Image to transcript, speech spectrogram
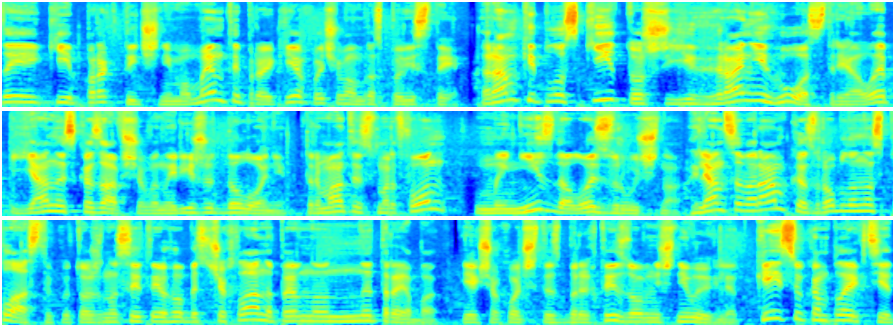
деякі практичні моменти, про які я хочу вам розповісти. Рамки плоскі, тож їх грані гострі, але б я не сказав, що вони ріжуть долоні. Тримати смартфон мені здалось зручно. Глянцева рамка зроблена з пластику, тож носити його без чохла, напевно, не треба, якщо хочете зберегти зовнішній вигляд. Кейс у комплекті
